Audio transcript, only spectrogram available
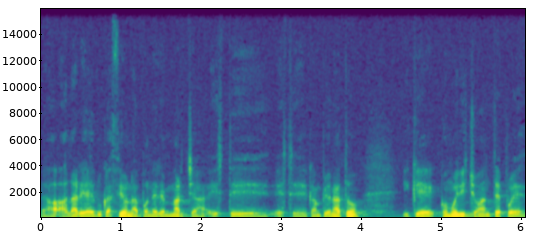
al área de educación a poner en marcha este, este campeonato y que, como he dicho antes, pues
